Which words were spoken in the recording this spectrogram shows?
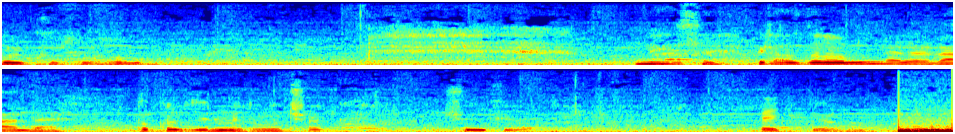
uykusuzum. Neyse birazdan alırlar herhalde. 9.20'de uçak. Çünkü bekliyorum.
